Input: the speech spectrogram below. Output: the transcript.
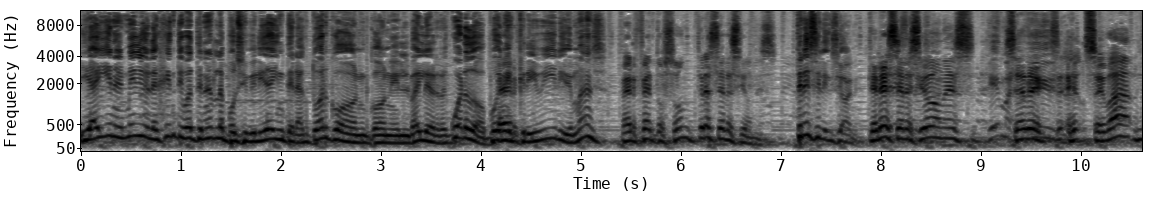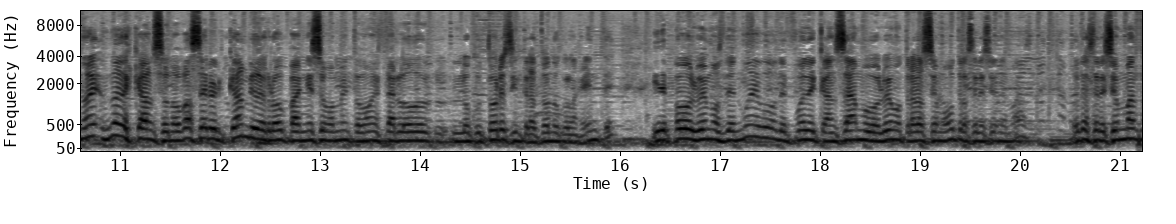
Y ahí en el medio la gente va a tener la posibilidad de interactuar con, con el baile de recuerdo, pueden escribir y demás. Perfecto, son tres selecciones. Tres selecciones. Tres selecciones. Se, se, va, no es, no descanso, nos va a hacer el cambio de ropa. En ese momento van a estar los locutores interactuando con la gente. Y después volvemos de nuevo, después descansamos, volvemos, otra vez hacemos otras selecciones más otra selección más,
